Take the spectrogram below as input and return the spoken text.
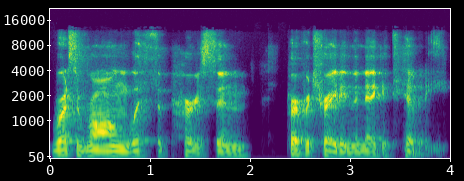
what's wrong with the person perpetrating the negativity.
